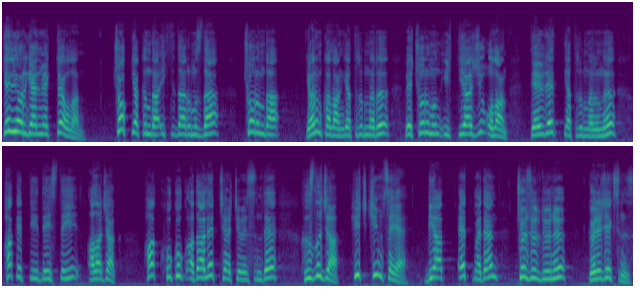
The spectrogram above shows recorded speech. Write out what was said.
Geliyor gelmekte olan çok yakında iktidarımızda Çorum'da yarım kalan yatırımları ve Çorum'un ihtiyacı olan devlet yatırımlarını hak ettiği desteği alacak. Hak, hukuk, adalet çerçevesinde hızlıca hiç kimseye biat etmeden çözüldüğünü göreceksiniz.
